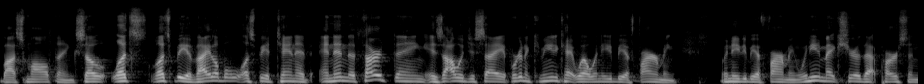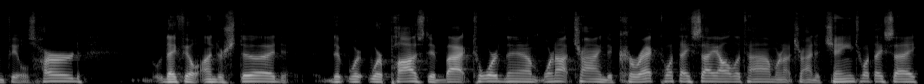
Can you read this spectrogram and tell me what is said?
by small things. So let's let's be available, let's be attentive, and then the third thing is I would just say if we're going to communicate well, we need to be affirming. We need to be affirming. We need to make sure that person feels heard, they feel understood, that we're, we're positive back toward them. We're not trying to correct what they say all the time. We're not trying to change what they say.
